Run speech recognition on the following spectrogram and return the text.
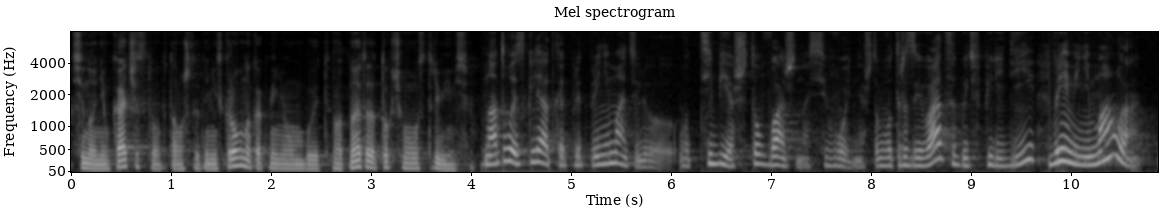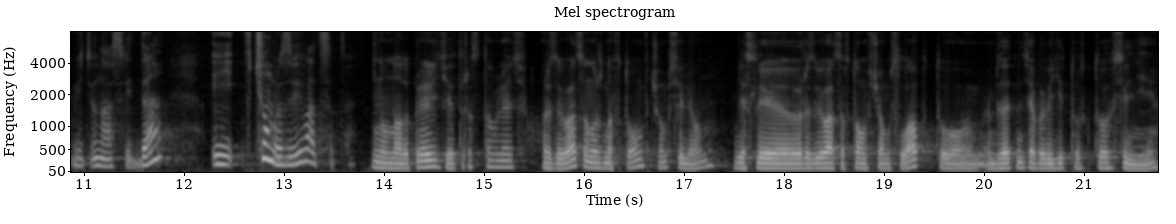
синоним качества, потому что это не скромно, как минимум, будет. Вот, но это то, к чему мы стремимся. На твой взгляд, как предпринимателю, вот тебе что важно сегодня, чтобы вот развиваться, быть впереди? Времени мало, ведь у нас ведь, да? И в чем развиваться-то? Ну, надо приоритеты расставлять. Развиваться нужно в том, в чем силен. Если развиваться в том, в чем слаб, то обязательно тебя победит тот, кто сильнее.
